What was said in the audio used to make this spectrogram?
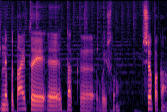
не питайте, так вийшло. Все, пока.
